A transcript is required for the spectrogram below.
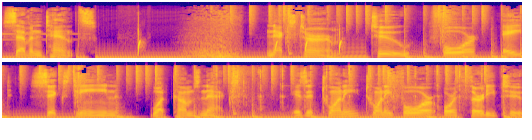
7 tenths. Next term, 2, 4, 8, 16. What comes next? Is it 20, 24, or 32?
